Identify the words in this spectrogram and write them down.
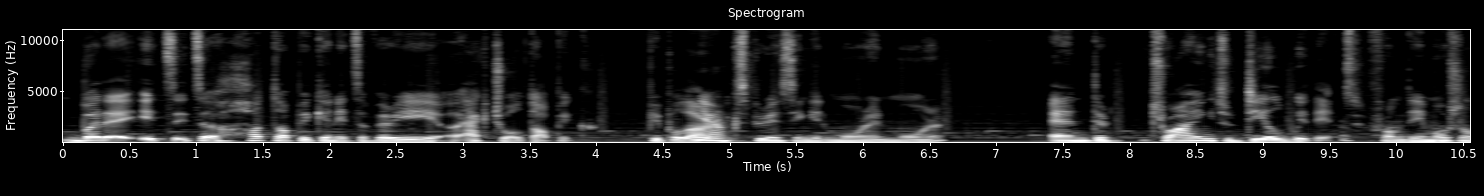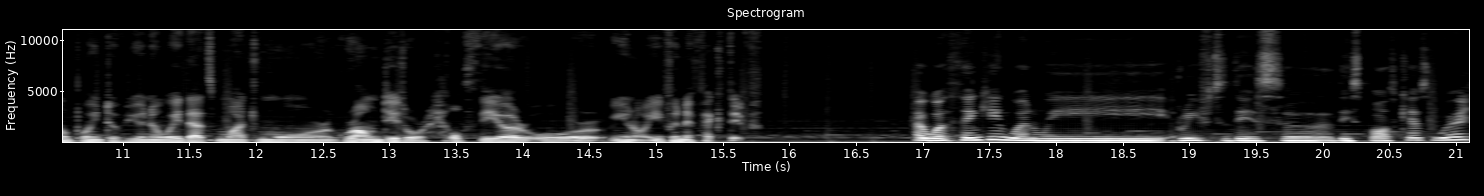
But it's it's a hot topic and it's a very uh, actual topic. People are yeah. experiencing it more and more. And they're trying to deal with it from the emotional point of view in a way that's much more grounded or healthier or you know even effective. I was thinking when we briefed this uh, this podcast where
